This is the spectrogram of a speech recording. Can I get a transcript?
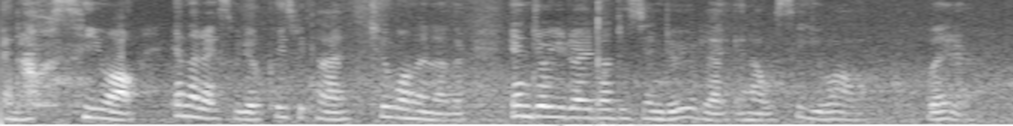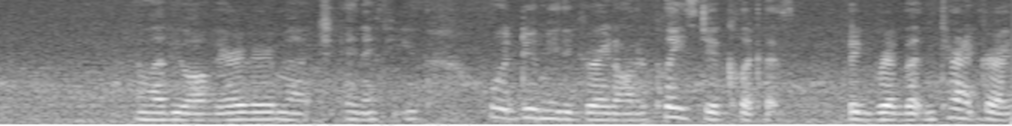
and I will see you all in the next video. Please be kind to one another. Enjoy your day. Don't just enjoy your day. And I will see you all later. I love you all very, very much. And if you would do me the great honor, please do click that big red button, turn it gray,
